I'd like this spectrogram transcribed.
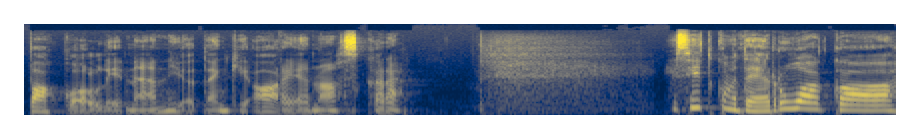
pakollinen jotenkin arjen askare. Ja sitten kun mä tein ruokaa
